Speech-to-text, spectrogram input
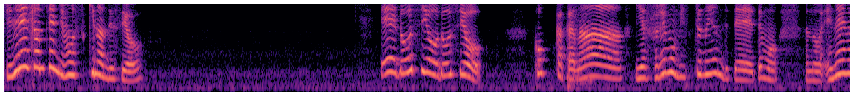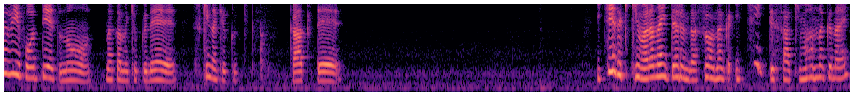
ジェネレーションチェンジも好きなんですよ。えー、どうしようどうしよう。国歌かな。いやそれもめっちゃ悩んでて。でもあの NMB48 の中の曲で好きな曲があって1位だけ決まらないってあるんだ。そうなんか1位ってさ決まんなくない？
